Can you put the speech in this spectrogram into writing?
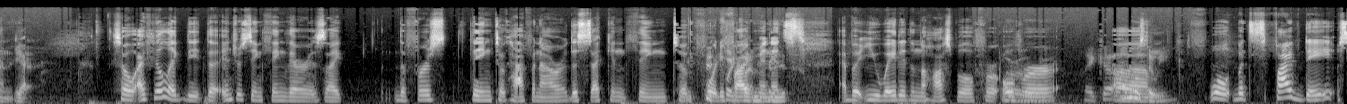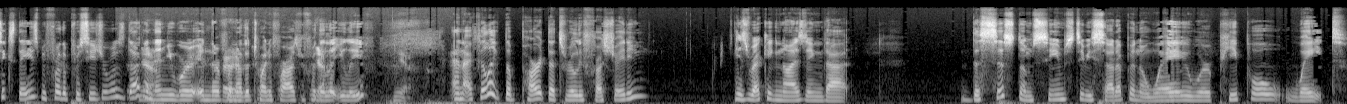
And- yeah. So I feel like the the interesting thing there is like the first thing took half an hour, the second thing took 45, 45 minutes, minutes. uh, but you waited in the hospital for over like uh, almost a um, week Well, but five days, six days before the procedure was done, and then you were in there for another 24 hours before yeah. they let you leave. yeah And I feel like the part that's really frustrating is recognizing that the system seems to be set up in a way where people wait.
